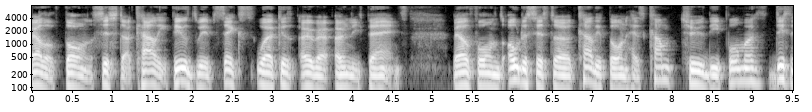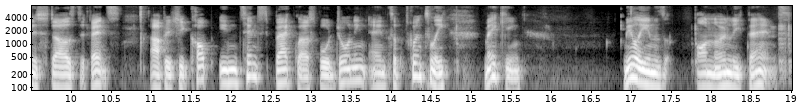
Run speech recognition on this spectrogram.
Bella Thorne's sister Kaili feuds with sex workers over OnlyFans. Bella Thorne's older sister Kaili Thorne has come to the former Disney star's defense after she copped intense backlash for joining and subsequently making millions on OnlyFans.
